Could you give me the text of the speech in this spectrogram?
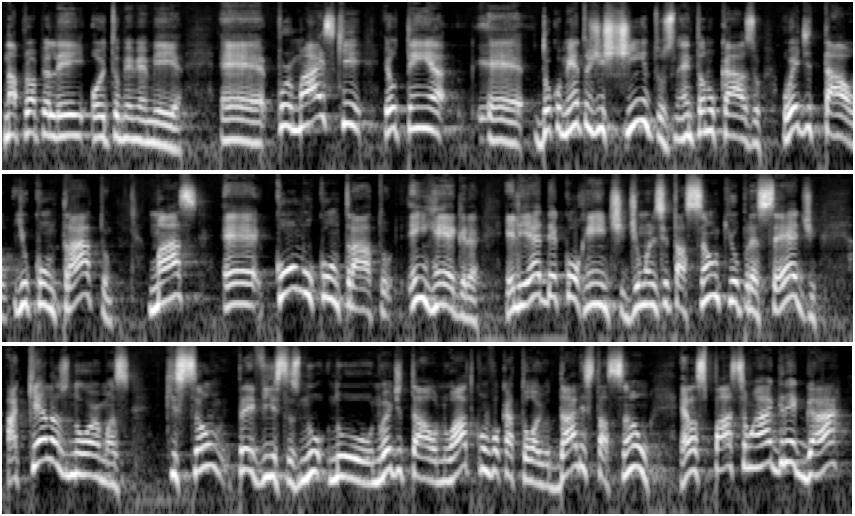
na própria Lei 8666. É, por mais que eu tenha é, documentos distintos, né? então, no caso, o edital e o contrato, mas é, como o contrato, em regra, ele é decorrente de uma licitação que o precede, aquelas normas que são previstas no, no, no edital, no ato convocatório da licitação, elas passam a agregar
